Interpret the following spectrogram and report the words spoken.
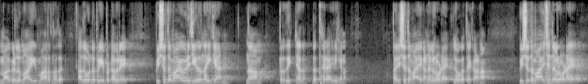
മകളുമായി മാറുന്നത്. അതുകൊണ്ട് പ്രിയപ്പെട്ടവരെ വിശുദ്ധമായ ഒരു ജീവിതം നയിക്കാൻ നാം പ്രതിജ്ഞബദ്ധരായിരിക്കണം. പരിശുദ്ധമായ കണ്ണുകളോടെ ലോകത്തെ കാണാം. വിശുദ്ധമായ ചിന്തകളോടെ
